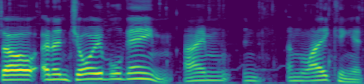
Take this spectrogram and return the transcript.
So an enjoyable game. I'm I'm liking it.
